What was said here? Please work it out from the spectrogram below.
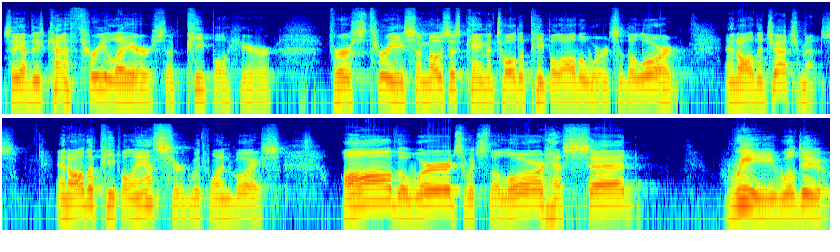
So you have these kind of three layers of people here. Verse 3 So Moses came and told the people all the words of the Lord and all the judgments. And all the people answered with one voice All the words which the Lord has said, we will do.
